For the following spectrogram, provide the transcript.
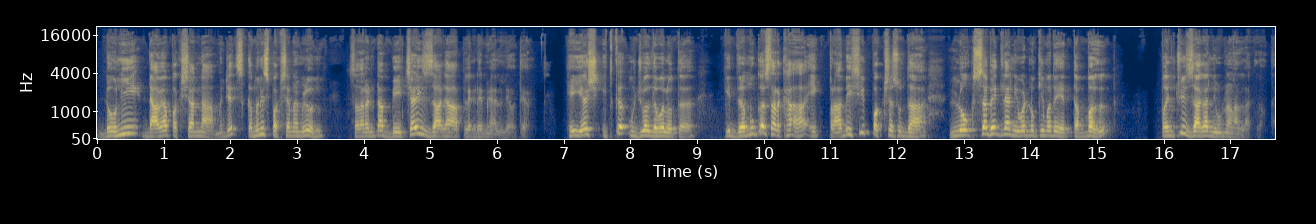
दोन्ही डाव्या पक्षांना म्हणजेच कम्युनिस्ट पक्षांना मिळून साधारणतः बेचाळीस जागा आपल्याकडे मिळालेल्या होत्या. हे यश इतकं उज्ज्वल धवल होतं की द्रमुकसारखा एक प्रादेशिक पक्षसुद्धा लोकसभेतल्या निवडणुकीमध्ये तब्बल पंचवीस जागा निवडून आणायला लागला होता.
